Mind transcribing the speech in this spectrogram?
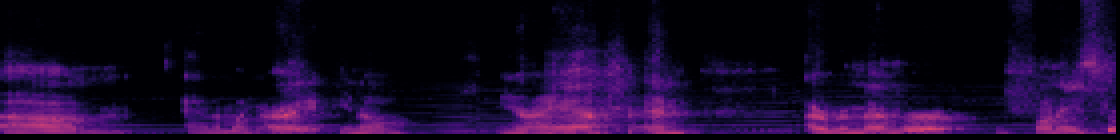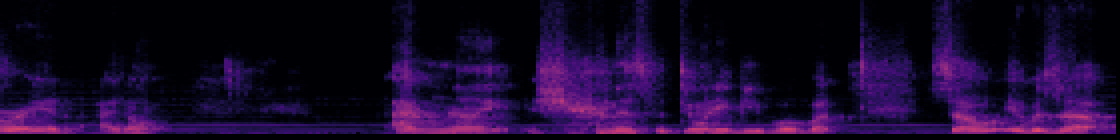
Um, and I'm like, all right, you know, here I am. And I remember a funny story, and I don't, I haven't really shared this with too many people, but so it was a,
